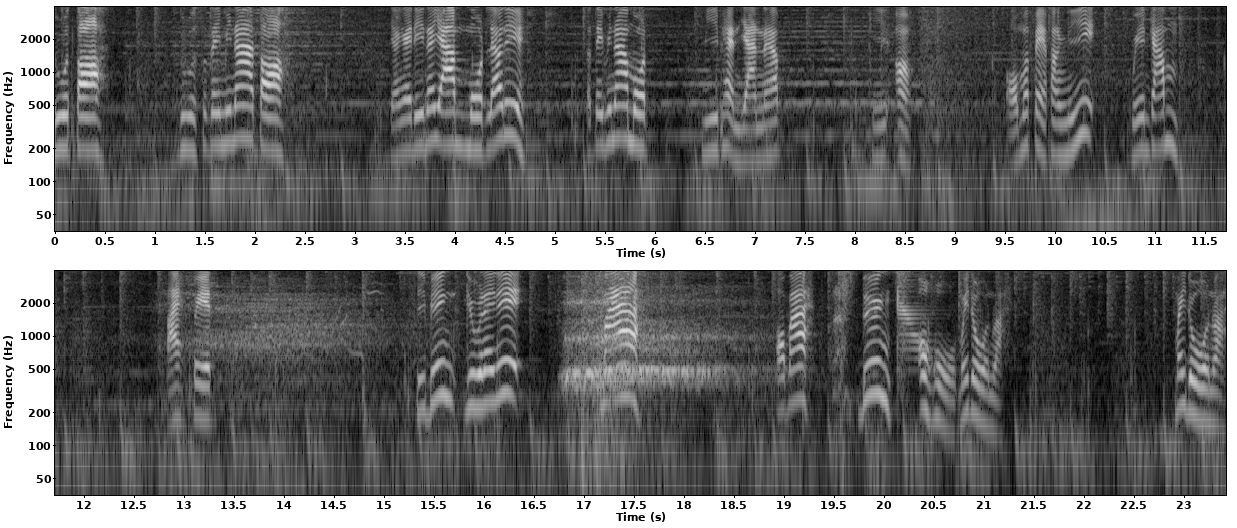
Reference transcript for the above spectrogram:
ดูต่อ ดูสเตมิน่าต่อ ยังไงดีนะยามหมดแล้วดิ สเตมิน่าหมด มีแผ่นยันนะครับ มีอ๋ออ๋อมาแปะฝั่งนี้ เวรกรรม ไปเฟดซีบิงอยู่ในนี้ มา ออกมา ดึง โอ้โห ไม่โดนว่ะ ไม่โดนว่ะ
